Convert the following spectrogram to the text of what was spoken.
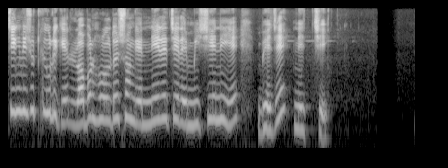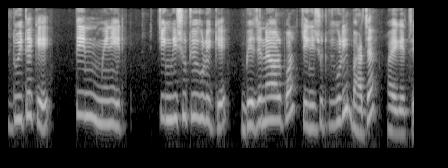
চিংড়ি শুটকিগুলিকে লবণ হলুদের সঙ্গে নেড়ে চেড়ে মিশিয়ে নিয়ে ভেজে নিচ্ছি। দুই থেকে তিন মিনিট চিংড়ি শুটকিগুলিকে ভেজে নেওয়ার পর চিংড়ি শুটকিগুলি ভাজা হয়ে গেছে।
